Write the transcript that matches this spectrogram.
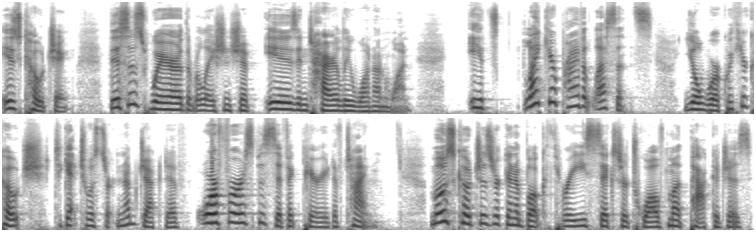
is coaching. This is where the relationship is entirely one on one. It's like your private lessons. You'll work with your coach to get to a certain objective or for a specific period of time. Most coaches are going to book three, six, or 12 month packages,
